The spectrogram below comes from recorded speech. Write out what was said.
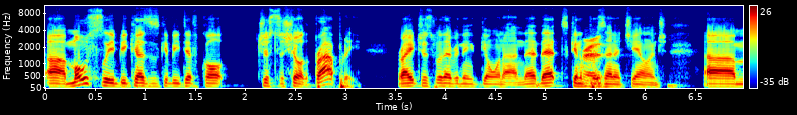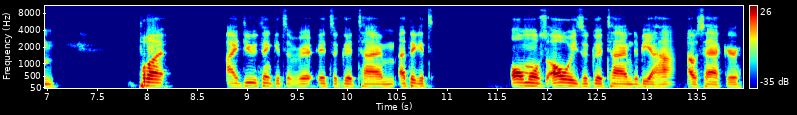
uh, mostly because it's going to be difficult just to show the property, right? Just with everything going on, that that's going right. to present a challenge. Um, but I do think it's a it's a good time. I think it's almost always a good time to be a house hacker.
